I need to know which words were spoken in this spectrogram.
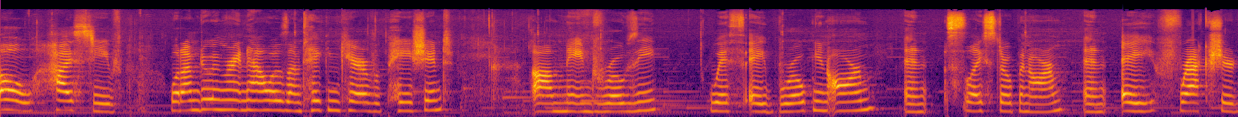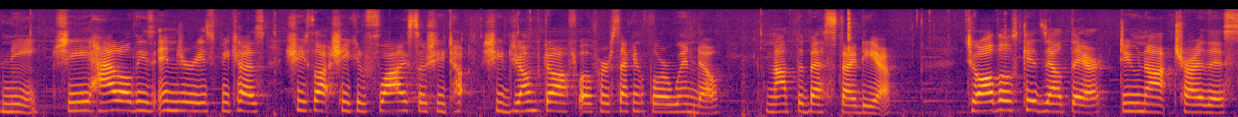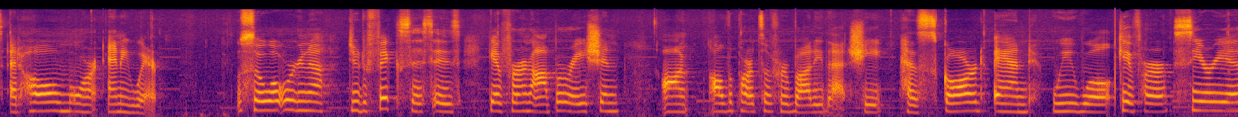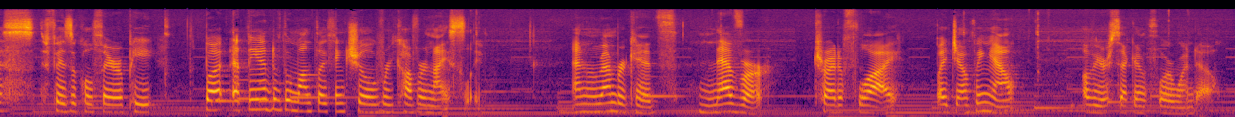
Oh, hi, Steve. What I'm doing right now is I'm taking care of a patient um, named Rosie with a broken arm and sliced open arm and a fractured knee. She had all these injuries because she thought she could fly, so she, she jumped off of her second floor window. Not the best idea. To all those kids out there, do not try this at home or anywhere. So what we're gonna do to fix this is give her an operation on all the parts of her body that she has scarred and we will give her serious physical therapy. But at the end of the month, I think she'll recover nicely. And remember kids, never try to fly by jumping out of your second floor window.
